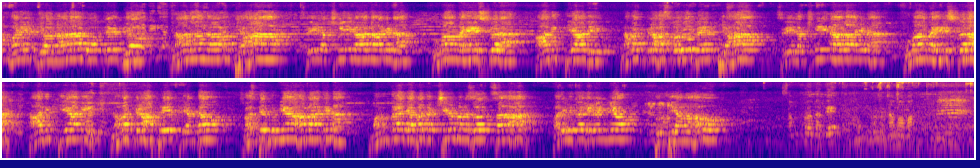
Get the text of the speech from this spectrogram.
ఏతేభ్యో బ్రాహ్మణేభ్యో నానాగోత్రేభ్యో నానానామభ్యः శ్రీలక్ష్మీనారాయణ ఉమామహేశ్వర ఆదిత్యాది నవగ్రహ స్వరూపేభ్యः శ్రీలక్ష్మీనారాయణ ఉమామహేశ్వర ఆదిత్యాది నవగ్రహ ప్రీత్యర్థం స్వస్తి పుణ్యాహ వాచిన మంత్ర జప దక్షిణ మనసోత్సాహ పరిమిత హిరణ్యం తుభ్యమహం సంప్రదతే నమమ. వాస్తవాస్పదే సద్గుణాని హత్వాన్ స్వవేశోనమేవ భవానః మహే ప్రతితన్నో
